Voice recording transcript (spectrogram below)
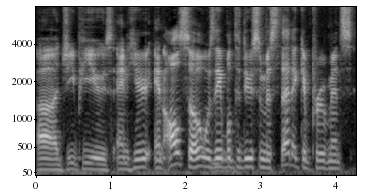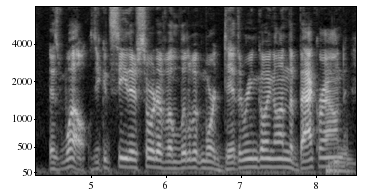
uh, GPUs, and here and also was able to do some aesthetic improvements as well. You can see, there's sort of a little bit more dithering going on in the background.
